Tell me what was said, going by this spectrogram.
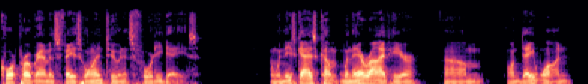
core program is phase one and two, and it's 40 days. And when these guys come, when they arrive here um, on day one,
